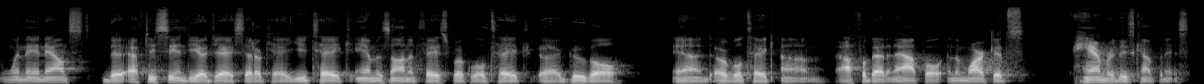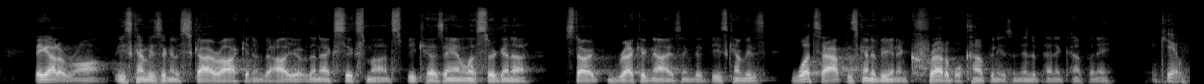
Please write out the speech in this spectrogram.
when they announced the FTC and DOJ said, okay, you take Amazon and Facebook, we'll take uh, Google and, or we'll take um, Alphabet and Apple, and the markets hammered these companies. They got it wrong. These companies are going to skyrocket in value over the next six months because analysts are going to start recognizing that these companies, WhatsApp is going to be an incredible company as an independent company. Thank you.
